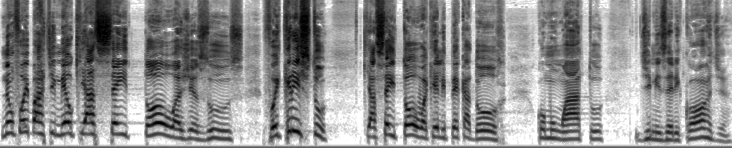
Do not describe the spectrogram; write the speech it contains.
Não foi Bartimeu que aceitou a Jesus, foi Cristo que aceitou aquele pecador como um ato de misericórdia.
